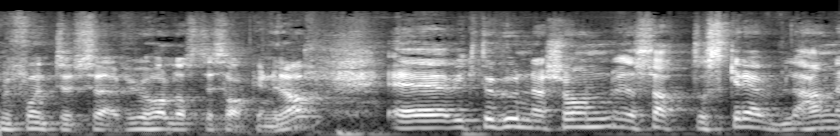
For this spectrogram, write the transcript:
nu får inte så här, för vi håller oss till saken nu. Ja. Eh, Viktor Gunnarsson satt och skrävlade, han,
